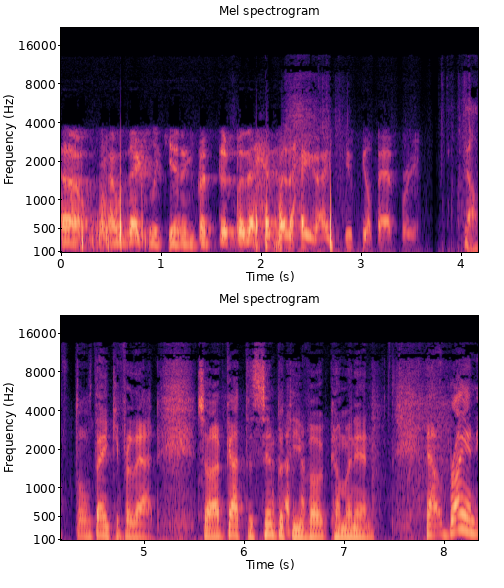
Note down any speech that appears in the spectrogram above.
Oh, I was actually kidding, but but but I, I do feel bad for you. Oh, well, thank you for that. So I've got the sympathy vote coming in. Now, Brian,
